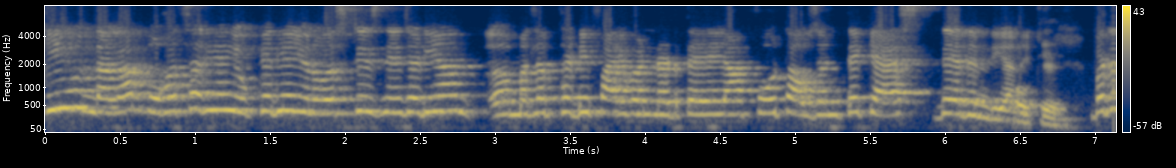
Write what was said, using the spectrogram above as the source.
ਕੀ ਹੁੰਦਾਗਾ? ਬਹੁਤ ਸਾਰੀਆਂ ਯੂਕੇ ਦੀਆਂ ਯੂਨੀਵਰਸਿਟੀਆਂ ਨੇ ਜਿਹੜੀਆਂ ਅਹ, ਮਤਲਬ 3500 ਤੇ ਜਾਂ 4000 ਤੇ ਕੈਸ਼ ਦੇ ਦਿੰਦੀਆਂ ਨੇ। Okay. But the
